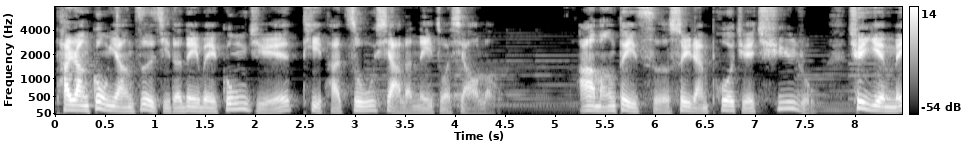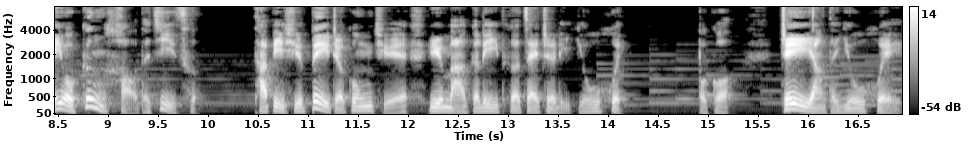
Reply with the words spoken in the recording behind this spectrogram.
他让供养自己的那位公爵替他租下了那座小楼。阿芒对此虽然颇觉屈辱，却也没有更好的计策。他必须背着公爵与玛格丽特在这里幽会。不过，这样的幽会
